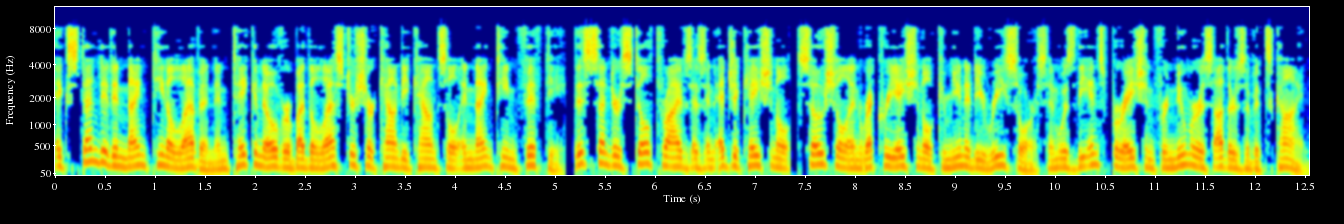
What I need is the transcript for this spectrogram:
Extended in 1911 and taken over by the Leicestershire County Council in 1950, this centre still thrives as an educational, social and recreational community resource and was the inspiration for numerous others of its kind.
